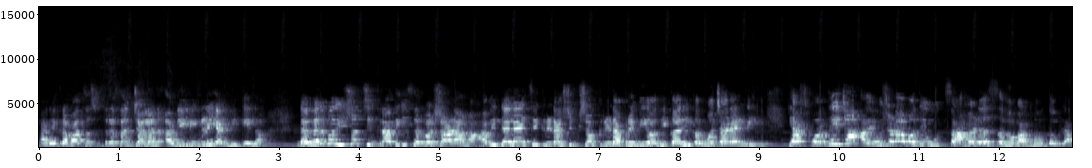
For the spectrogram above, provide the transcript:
कार्यक्रमाचं सूत्रसंचालन अनिल इंगळे यांनी केलं. नगर परिषद क्षेत्रातील सर्व शाळा महाविद्यालयाचे क्रीडा शिक्षक क्रीडाप्रेमी अधिकारी कर्मचाऱ्यांनी या स्पर्धेच्या आयोजनामध्ये उत्साहानं सहभाग नोंदवला.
